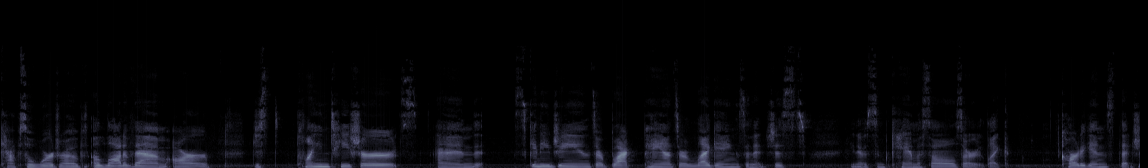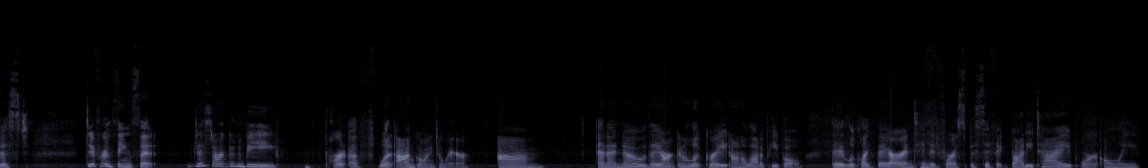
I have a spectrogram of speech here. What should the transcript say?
capsule wardrobes, a lot of them are just plain t shirts and skinny jeans or black pants or leggings and it just you know some camisoles or like cardigans that just different things that just aren't going to be part of what I'm going to wear. Um, and I know they aren't going to look great on a lot of people. They look like they are intended for a specific body type or only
